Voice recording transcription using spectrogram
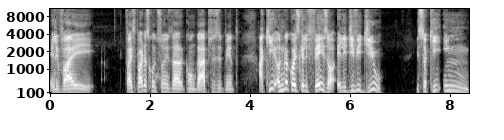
ele vai. Faz parte das condições da, com o GAP recebimento. Aqui, a única coisa que ele fez, ó, ele dividiu isso aqui em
